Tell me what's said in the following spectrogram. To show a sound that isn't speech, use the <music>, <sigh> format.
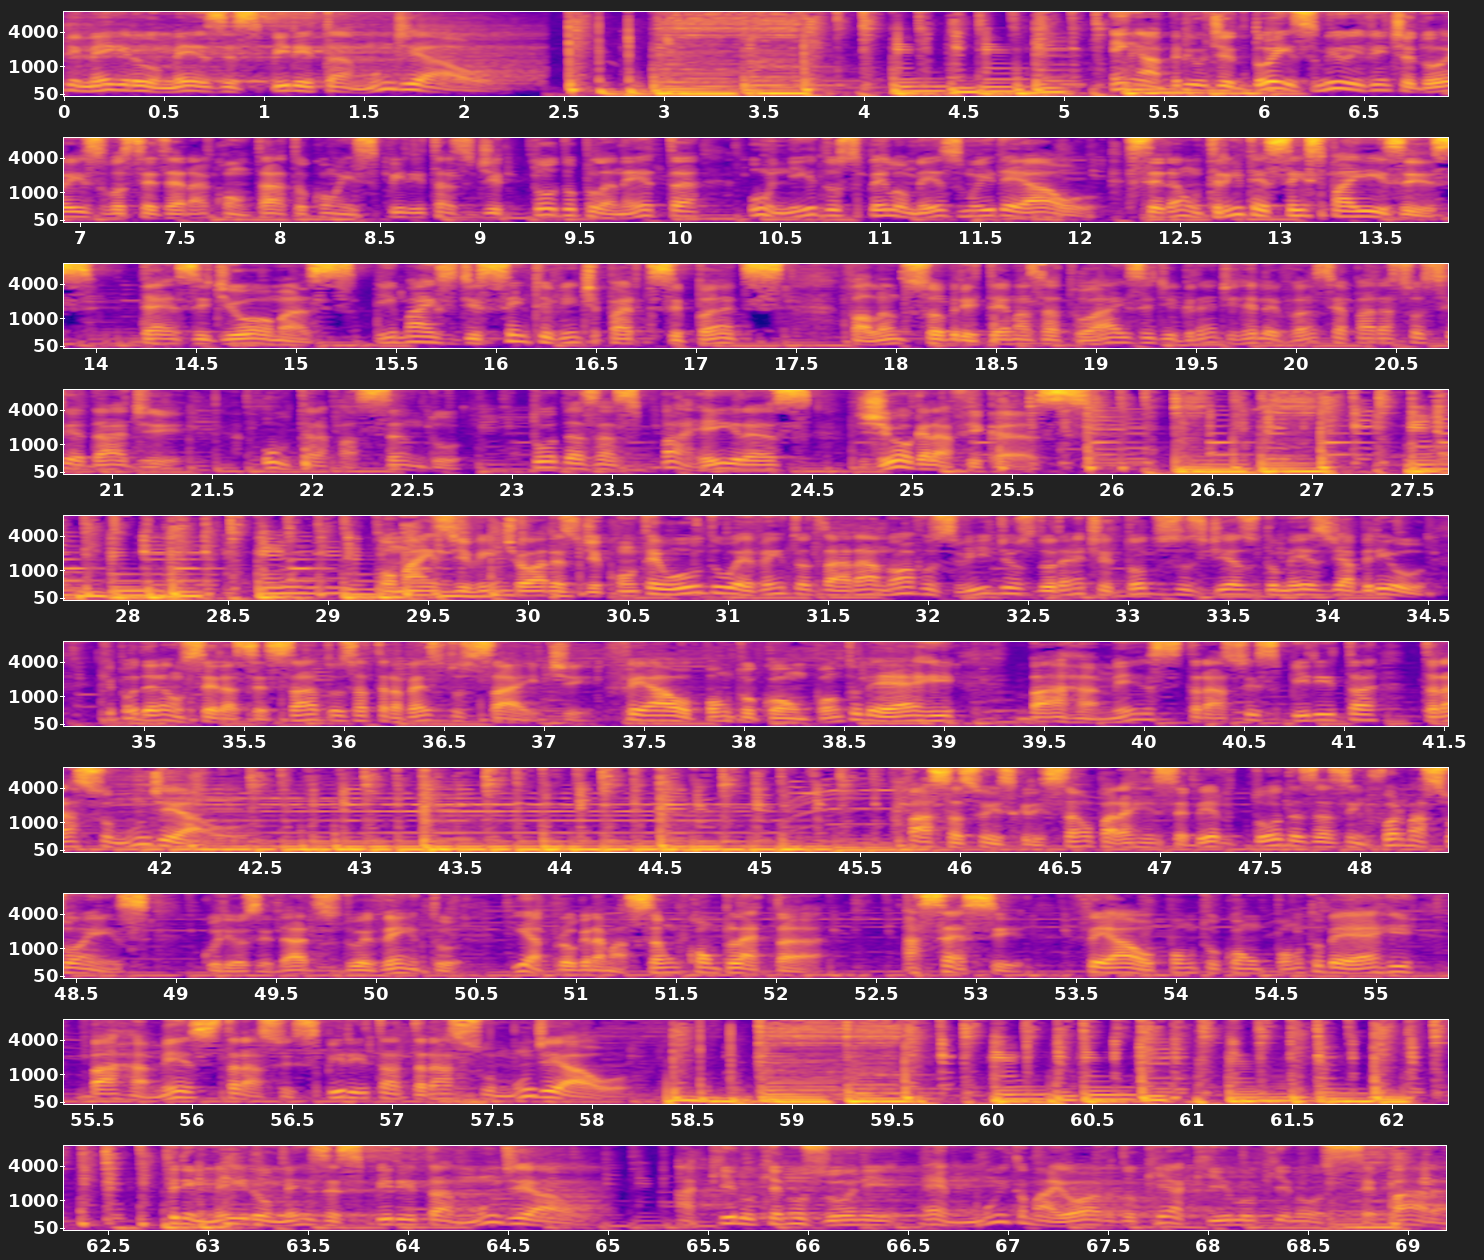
Primeiro mês espírita mundial. Em abril de 2022, você terá contato com espíritas de todo o planeta unidos pelo mesmo ideal. Serão 36 países, 10 idiomas e mais de 120 participantes falando sobre temas atuais e de grande relevância para a sociedade, ultrapassando todas as barreiras geográficas. Com mais de 20 horas de conteúdo, o evento trará novos vídeos durante todos os dias do mês de abril, que poderão ser acessados através do site feal.com.br barra mês espírita mundial. Faça sua inscrição para receber todas as informações, curiosidades do evento e a programação completa. Acesse feal.com.br barra mês espírita mundial. Primeiro mês espírita mundial. Aquilo que nos une é muito maior do que aquilo que nos separa.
